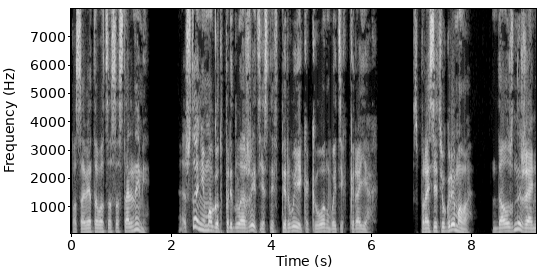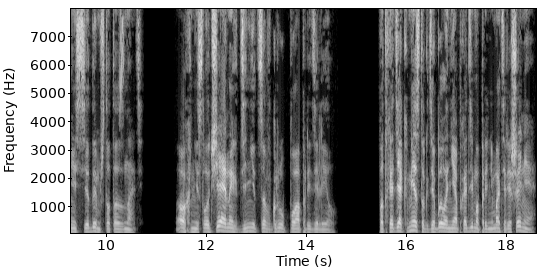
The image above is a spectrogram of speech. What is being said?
Посоветоваться с остальными? Что они могут предложить, если впервые, как и он, в этих краях? Спросить Угрюмова? Должны же они с Седым что-то знать. Ох, не случайно их Деницев в группу определил. Подходя к месту, где было необходимо принимать решение,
